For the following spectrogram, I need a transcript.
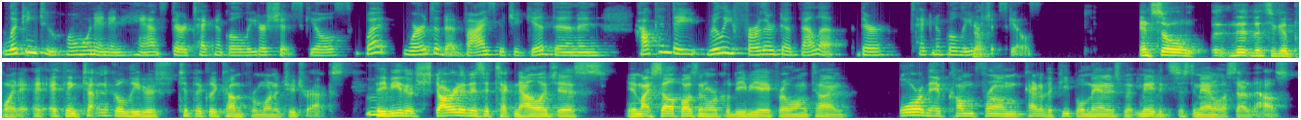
looking to hone and enhance their technical leadership skills, what words of advice would you give them and how can they really further develop their technical leadership yeah. skills? And so th- that's a good point. I, I, think technical leaders typically come from one of two tracks. Mm-hmm. They've either started as a technologist, you know, myself, I was an Oracle DBA for a long time, or they've come from kind of the people management, maybe the system analyst side of the house.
